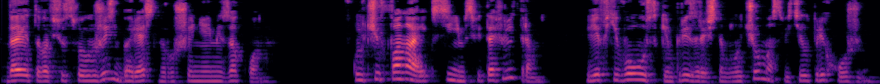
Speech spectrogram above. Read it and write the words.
до этого всю свою жизнь борясь с нарушениями закона. Включив фонарик с синим светофильтром, Лев его узким призрачным лучом осветил прихожую.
